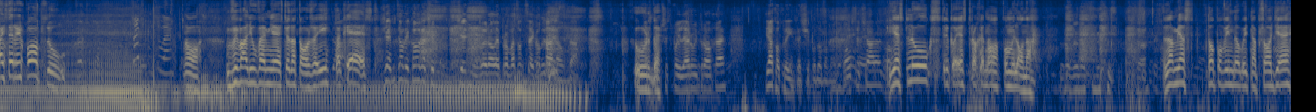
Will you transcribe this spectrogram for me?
Majster ich popsuł. No, wywalił we mnie jeszcze na torze i tak jest. Dzisiaj widzowie Konrad się wcielił w rolę prowadzącego kanał. Tak. Kurde. Przyspoileruj trochę. Jak okleinka Ci się podoba? Jeszcze trzeba... Jest luks, tylko jest trochę no pomylona. Zamiast to powinno być na przodzie,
